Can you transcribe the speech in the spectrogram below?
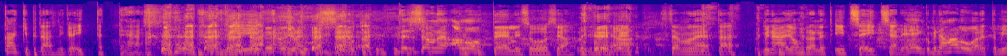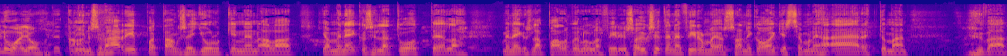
kaikki pitäisi niinku itse tehdä. niin. Mutta semmonen aloitteellisuus ja, ja semmonen, että minä johdan nyt itse itseäni. Ei, kun minä haluan, että minua johdetaan. Niin, no se vähän riippuu, että onko se julkinen ala ja meneekö sillä tuotteella, meneekö sillä palvelulla. Jos on yksityinen firma, jossa on niinku oikeasti semmoinen ihan äärettömän hyvä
